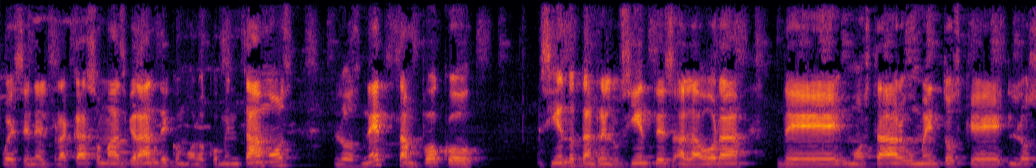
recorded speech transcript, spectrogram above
pues en el fracaso más grande, como lo comentamos, los Nets tampoco siendo tan relucientes a la hora de mostrar argumentos que los,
